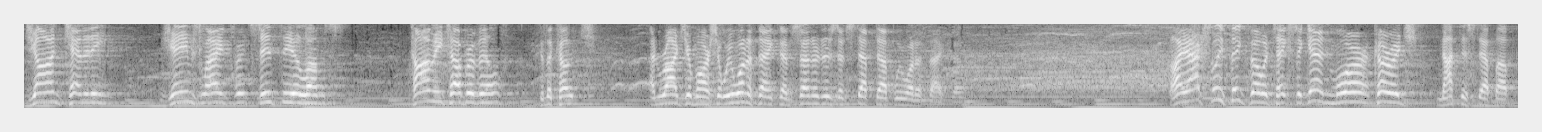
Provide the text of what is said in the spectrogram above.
John Kennedy. James Lankford, Cynthia Lummis. Tommy Tuberville, the coach. And Roger Marshall. We want to thank them. Senators that stepped up, we want to thank them. I actually think, though, it takes, again, more courage not to step up.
